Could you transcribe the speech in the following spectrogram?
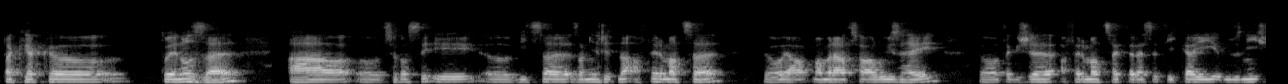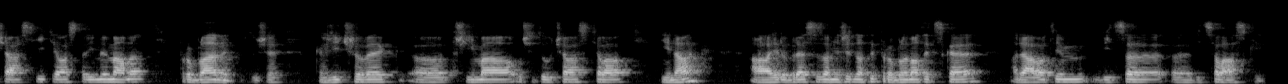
tak, jak to jen lze a třeba si i více zaměřit na afirmace. Jo, já mám rád třeba Louise Hay, jo, takže afirmace, které se týkají různých částí těla, s kterými máme problémy, protože každý člověk přijímá určitou část těla jinak a je dobré se zaměřit na ty problematické a dávat jim více, eh, více lásky.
